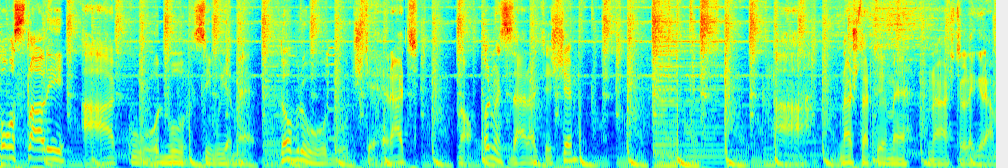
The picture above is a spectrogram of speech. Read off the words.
poslali a akú hudbu si budeme dobrú hudbu určite hrať. No, poďme si zahrať ešte a naštartujeme náš telegram.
